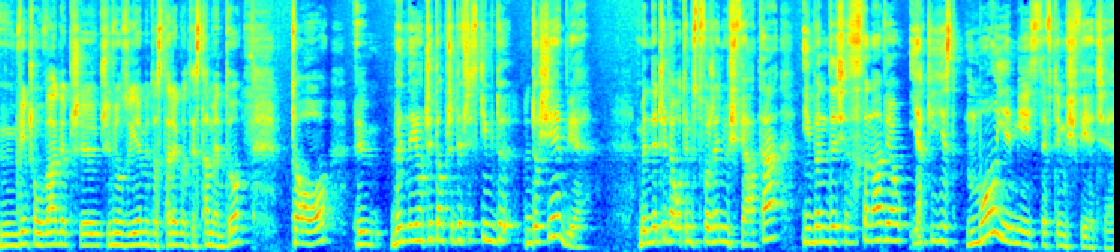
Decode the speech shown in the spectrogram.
większą uwagę przy, przywiązujemy do Starego Testamentu, to y, będę ją czytał przede wszystkim do, do siebie. Będę czytał o tym stworzeniu świata i będę się zastanawiał, jakie jest moje miejsce w tym świecie.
